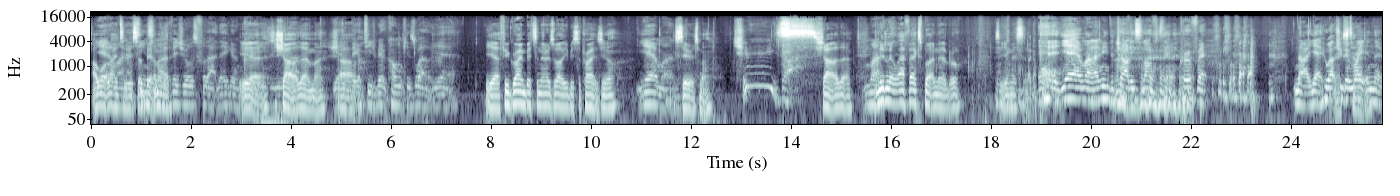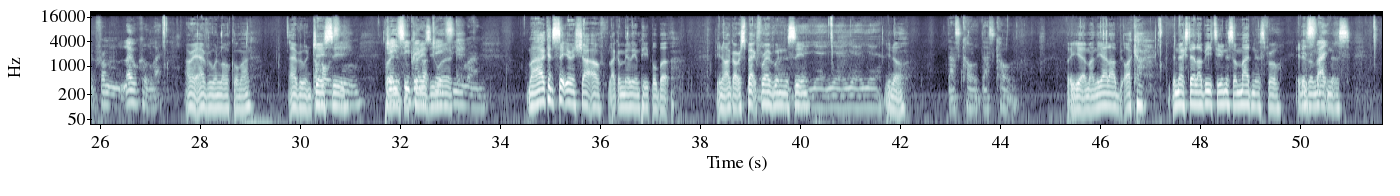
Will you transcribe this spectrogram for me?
I won't lie man, to you, I've it's a seen bit some mad. Of the visuals for that, they're going Yeah, crazy. shout out man. them, man. Yeah, Shout big out. up Teach, big up Conk as well. Yeah, Yeah, a few grime bits in there as well. You'd be surprised, you know. yeah, man. Serious, man. Jesus, Shout out them. You man. need a little FX button there, bro. So you're missing like a. yeah, man. I need the Charlie Sloth. Perfect. nah, yeah. Who else you been time. rating though from local like All right, everyone local, man. Everyone. the JC, putting in JC, some crazy work. Man. Man, I could sit here and shout out like a million people, but you know, I got respect for everyone in the scene. Yeah, yeah, yeah, yeah, yeah. You know, That's cold. That's cold. but yeah, man, the LRB, I can't, uh, the next LRB tune is a madness, bro. It is It's a like- madness.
